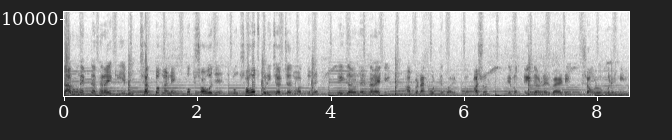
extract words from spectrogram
দারুণ একটা ভ্যারাইটি এবং ছাদ বাগানে খুব সহজে এবং সহজ পরিচর্যার মাধ্যমে এই ধরনের ভ্যারাইটি আপনারা করতে পারেন। তো আসুন এবং এই ধরনের ভ্যারাইটি সংগ্রহ করে নিয়ে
